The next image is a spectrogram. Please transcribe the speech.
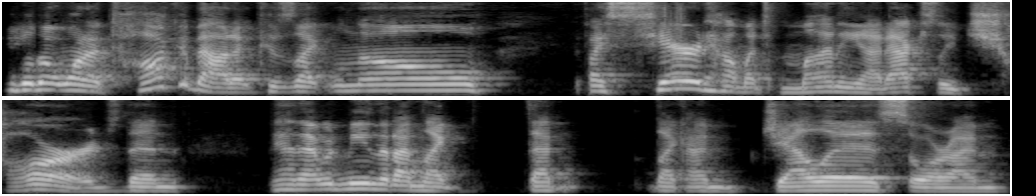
people don't want to talk about it because like well no if i shared how much money i'd actually charge then yeah that would mean that i'm like that like i'm jealous or i'm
